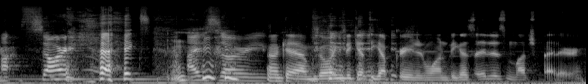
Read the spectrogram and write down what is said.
Uh, sorry, Hex. I'm sorry. Okay, I'm going to get the upgraded one because it is much better.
